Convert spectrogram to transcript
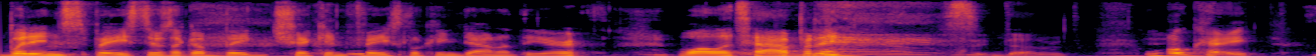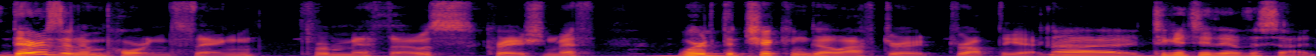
But in space, there's like a big chicken face looking down at the Earth while it's happening. okay, there's an important thing for mythos, creation myth. Where'd the chicken go after it dropped the egg? uh, to get to the other side.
